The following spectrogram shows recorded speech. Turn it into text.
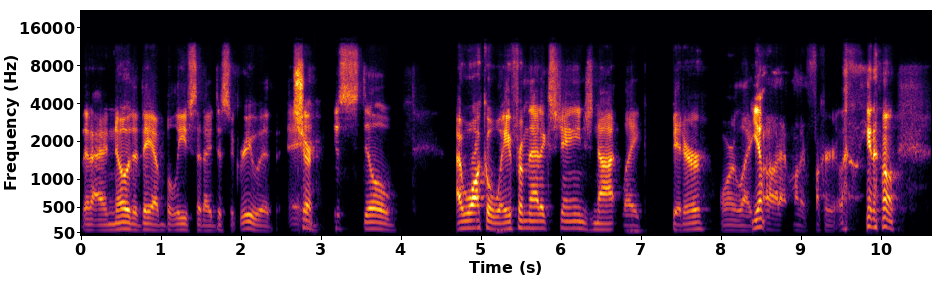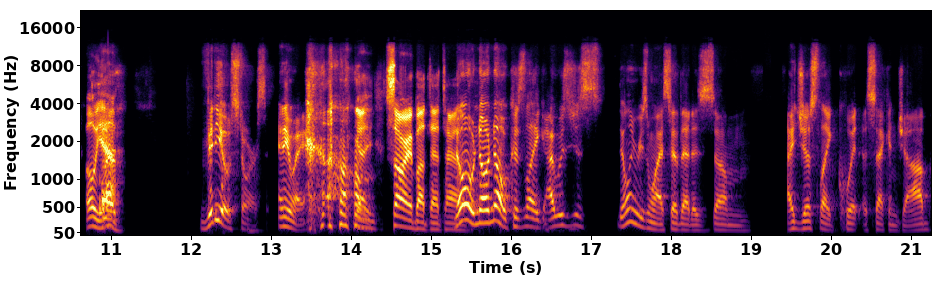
that I know that they have beliefs that I disagree with, sure, it's still, I walk away from that exchange not like bitter or like, yep. oh, that motherfucker, you know. Oh yeah. video stores. Anyway, um, yeah, sorry about that, Tyler. No, no, no, because like I was just the only reason why I said that is um I just like quit a second job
